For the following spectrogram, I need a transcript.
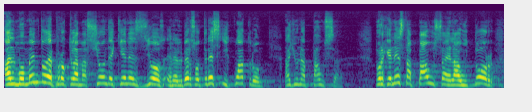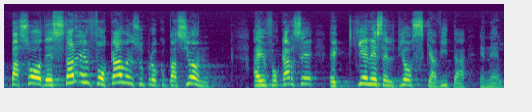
al momento de proclamación de quién es Dios en el verso 3 y 4 hay una pausa. Porque en esta pausa el autor pasó de estar enfocado en su preocupación a enfocarse en quién es el Dios que habita en él.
